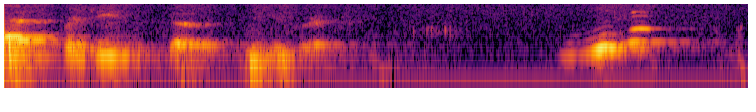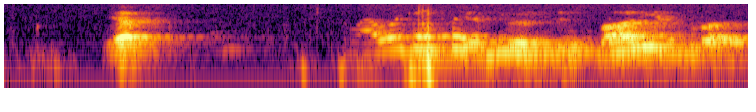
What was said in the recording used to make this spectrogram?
That's where Jesus goes, the Eucharist. Yep. Why would they put Gives us his body and blood.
